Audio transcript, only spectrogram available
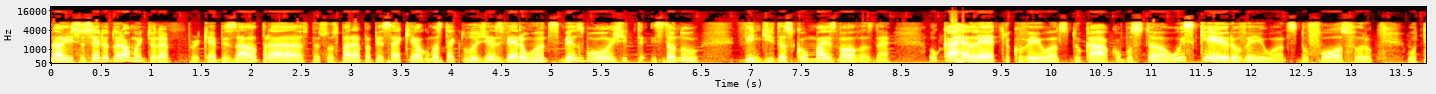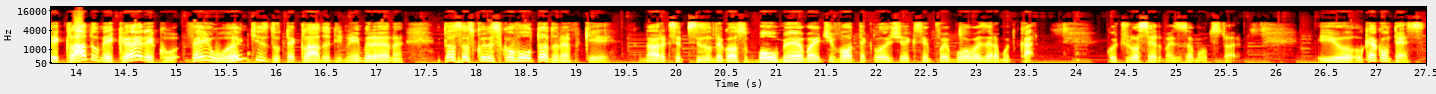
Não, isso seria durar muito, né? Porque é bizarro para as pessoas pararem para pensar que algumas tecnologias vieram antes, mesmo hoje estando vendidas como mais novas, né? O carro elétrico veio antes do carro a combustão, o isqueiro veio antes do fósforo, o teclado mecânico veio antes do teclado de membrana. Então essas coisas ficam voltando, né? Porque na hora que você precisa de um negócio bom mesmo, a gente volta a tecnologia que sempre foi boa, mas era muito cara. Continua sendo, mas isso é uma outra história. E o, o que acontece?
